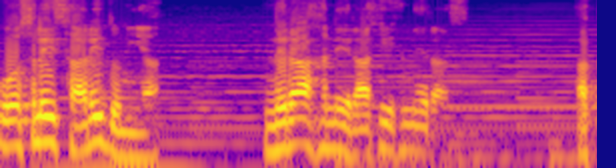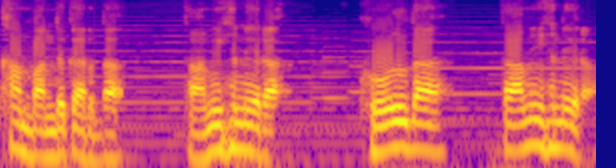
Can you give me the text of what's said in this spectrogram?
ਉਸ ਲਈ ਸਾਰੀ ਦੁਨੀਆ ਨਿਰਾ ਹਨੇਰਾ ਹੀ ਹਨੇਰਾ ਸੀ। ਅੱਖਾਂ ਬੰਦ ਕਰਦਾ, ਤਾਂ ਵੀ ਹਨੇਰਾ। ਖੋਲਦਾ, ਤਾਂ ਵੀ ਹਨੇਰਾ।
